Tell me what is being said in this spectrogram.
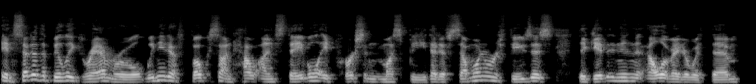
instead of the Billy Graham rule, we need to focus on how unstable a person must be. That if someone refuses to get in an elevator with them,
